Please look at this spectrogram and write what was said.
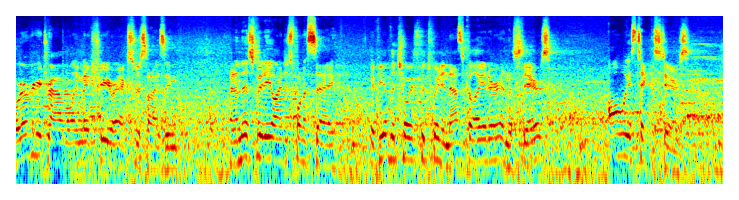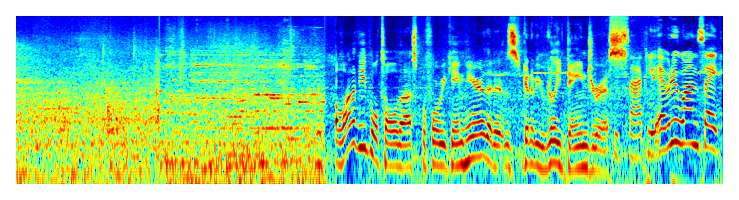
Wherever you're traveling, make sure you're exercising. And in this video, I just want to say, if you have the choice between an escalator and the stairs, always take the stairs. A lot of people told us before we came here that it was going to be really dangerous. Exactly. Everyone say,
